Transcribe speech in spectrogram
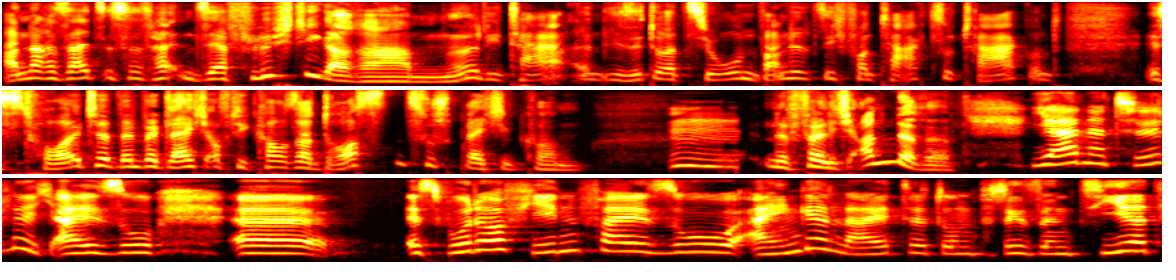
Andererseits ist es halt ein sehr flüchtiger Rahmen. Ne? Die, die Situation wandelt sich von Tag zu Tag und ist heute, wenn wir gleich auf die Causa Drosten zu sprechen kommen, mhm. eine völlig andere. Ja, natürlich. Also äh es wurde auf jeden Fall so eingeleitet und präsentiert,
